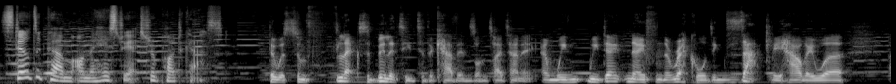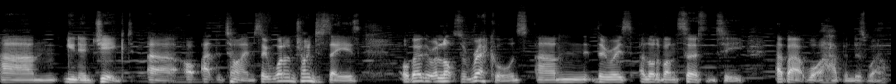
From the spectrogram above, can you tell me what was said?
Still to come on the History Extra podcast. there was some flexibility to the cabins on Titanic, and we we don't know from the records exactly how they were, um, you know, jigged uh, at the time. So what I'm trying to say is, although there are lots of records, um, there is a lot of uncertainty about what happened as well.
